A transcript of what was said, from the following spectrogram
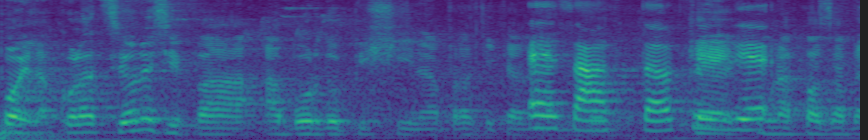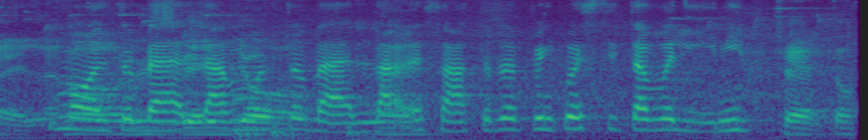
poi la colazione si fa a bordo piscina praticamente. Esatto, che è una cosa bella. Molto no? bella, sveglio, molto bella, eh. esatto, proprio in questi tavolini. Certo,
